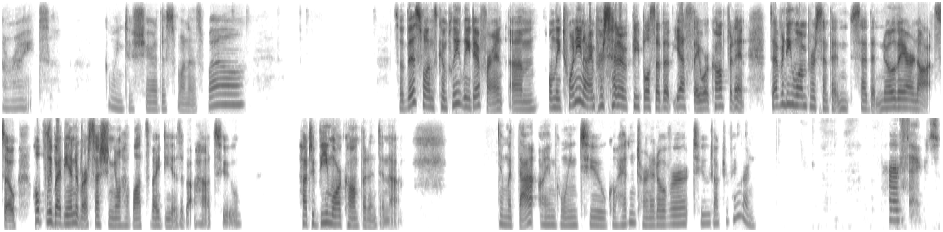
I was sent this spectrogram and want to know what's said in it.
All right, going to share this one as well. So this one's completely different. Um, only 29% of people said that yes, they were confident. 71% that said that no, they are not. So hopefully by the end of our session, you'll have lots of ideas about how to how to be more confident in that. And with that, I'm going to go ahead and turn it over to Dr. Vengrin. Perfect.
